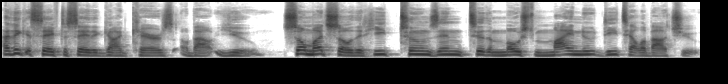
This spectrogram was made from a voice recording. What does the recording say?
I think it's safe to say that God cares about you, so much so that He tunes into the most minute detail about you.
